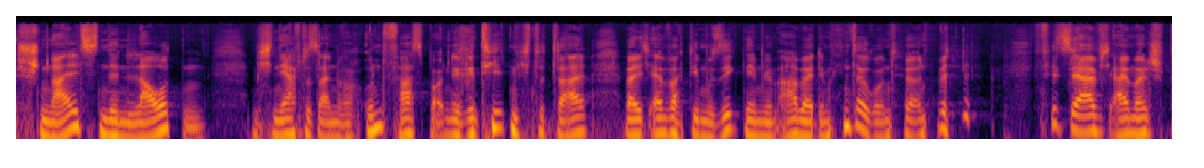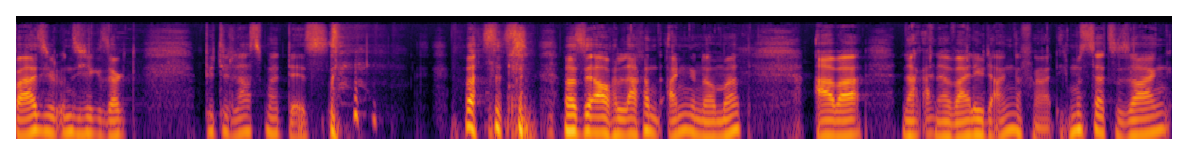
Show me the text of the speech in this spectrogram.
schnalzenden Lauten. Mich nervt das einfach unfassbar und irritiert mich total, weil ich einfach die Musik neben dem Arbeit im Hintergrund hören will. Bisher habe ich einmal spaßig und unsicher gesagt, bitte lass mal das. was, es, was er auch lachend angenommen hat, aber nach einer Weile wieder angefangen hat. Ich muss dazu sagen,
